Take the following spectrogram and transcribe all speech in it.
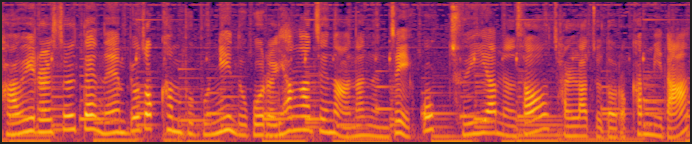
가위를 쓸 때는 뾰족한 부분이 누구를 향하지는 않았는지 꼭 주의하면서 잘라주도록 합니다.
